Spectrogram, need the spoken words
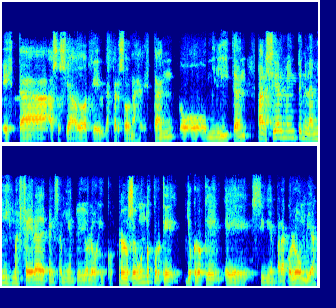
está asociado a que las personas están o, militan parcialmente en la misma esfera de pensamiento ideológico, pero lo segundo es porque yo creo que eh, si bien para Colombia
